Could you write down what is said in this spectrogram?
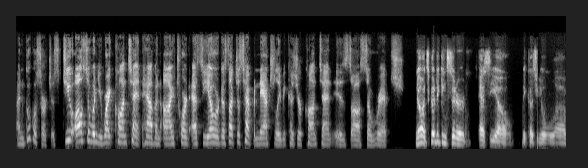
on Google searches. Do you also, when you write content, have an eye toward SEO, or does that just happen naturally because your content is uh, so rich? No, it's good to consider SEO because you'll uh,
